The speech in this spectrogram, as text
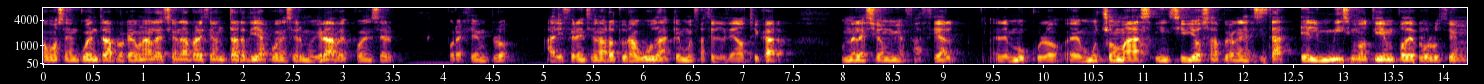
cómo se encuentra, porque algunas lesiones de aparición tardía pueden ser muy graves, pueden ser, por ejemplo, a diferencia de una rotura aguda, que es muy fácil de diagnosticar, una lesión miofacial del músculo, eh, mucho más insidiosa, pero que necesita el mismo tiempo de evolución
